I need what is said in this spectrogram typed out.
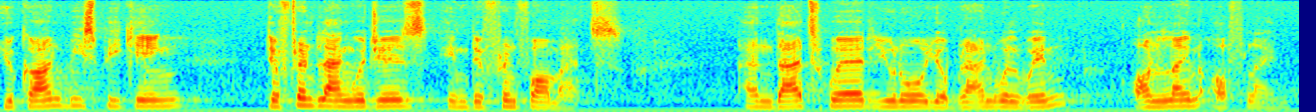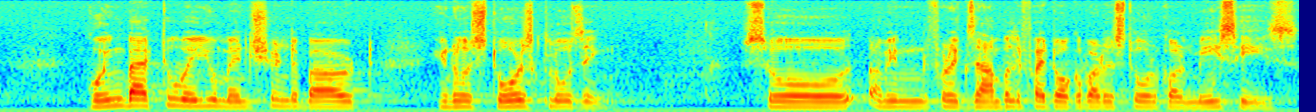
You can't be speaking different languages in different formats. And that's where, you know, your brand will win, online, offline going back to where you mentioned about, you know, stores closing. So, I mean, for example, if I talk about a store called Macy's,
